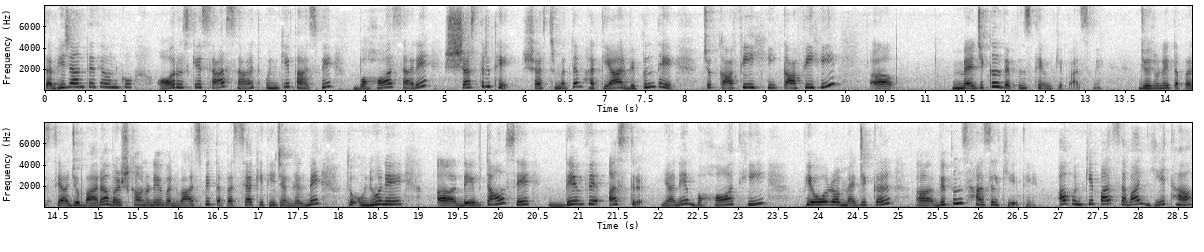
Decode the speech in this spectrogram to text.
सभी जानते थे उनको। और उसके साथ साथ उनके पास में बहुत सारे शस्त्र थे। शस्त्र मतलब हथियार विपन थे, जो काफ़ी ही काफ़ी ही मैजिकल वेपन्स थे उनके पास में। जो इन्होंने तपस्या, जो बारह वर्ष का उन्होंने वनवास में तपस्या की थी जंगल में तो उन्होंने देवताओं से दिव्य अस्त्र, यानी बहुत ही प्योर और मैजिकल वेपन्स हासिल किए थे। अब उनके पास सवाल ये था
